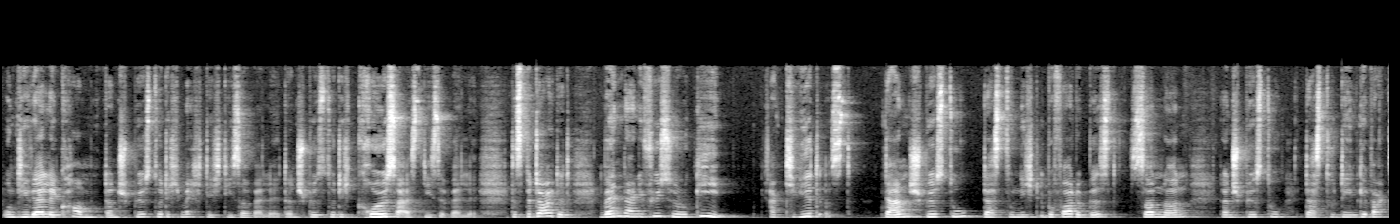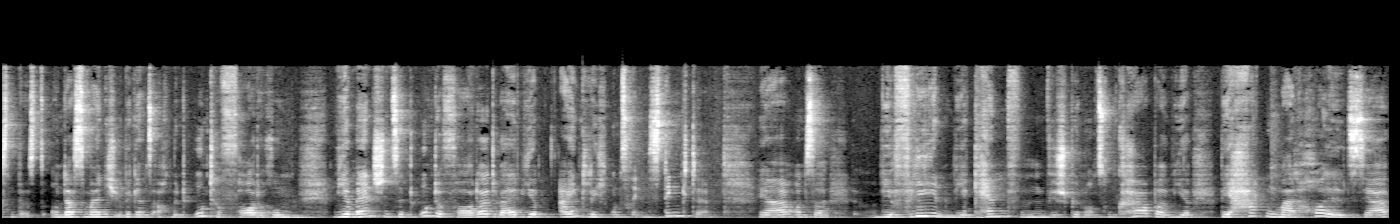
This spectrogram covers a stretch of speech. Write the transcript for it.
und die Welle kommt, dann spürst du dich mächtig dieser Welle, dann spürst du dich größer als diese Welle. Das bedeutet, wenn deine Physiologie aktiviert ist, dann spürst du, dass du nicht überfordert bist, sondern dann spürst du, dass du dem gewachsen bist. Und das meine ich übrigens auch mit Unterforderung. Wir Menschen sind unterfordert, weil wir eigentlich unsere Instinkte, ja, unser wir fliehen, wir kämpfen, wir spüren unseren Körper, wir, wir hacken mal Holz, ja,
